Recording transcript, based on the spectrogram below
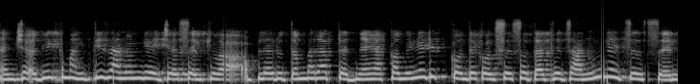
यांची अधिक माहिती जाणून घ्यायची असेल किंवा आपल्या ऋतंभरा प्रज्ञा या कम्युनिटीत कोणते कोर्सेस होतात हे जाणून घ्यायचे असेल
